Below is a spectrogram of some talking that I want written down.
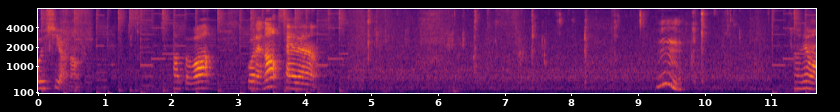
んうん。美味しいやな。あとはこれのセブン。うん。でも。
